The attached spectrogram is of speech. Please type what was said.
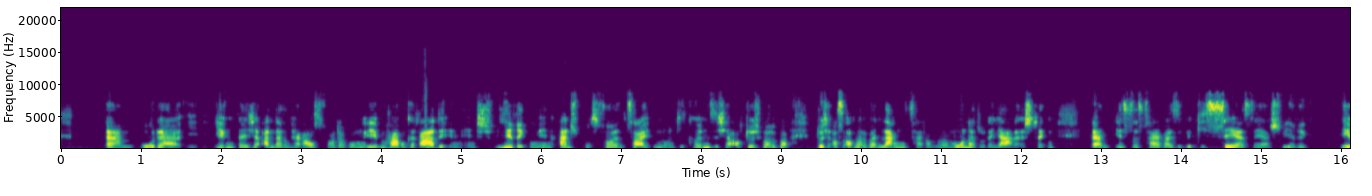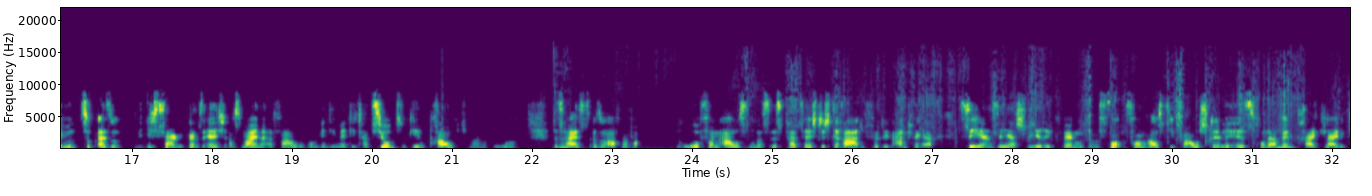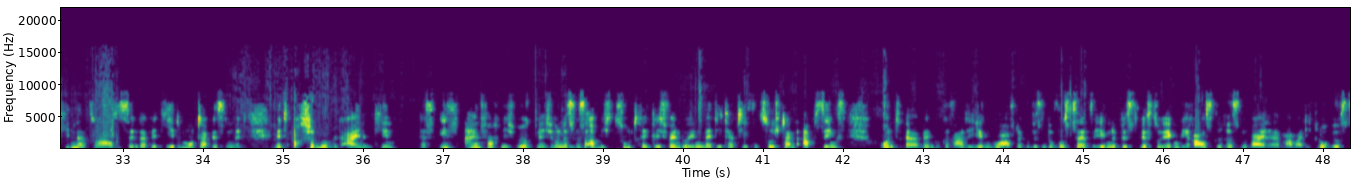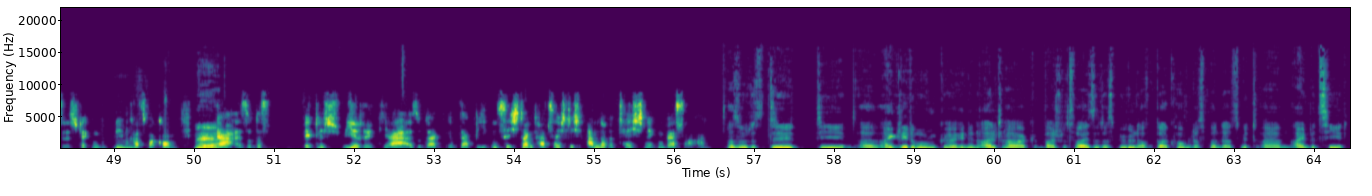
ähm, oder irgendwelche anderen Herausforderungen eben haben, gerade in, in schwierigen, in anspruchsvollen Zeiten und die können sich ja auch durch mal über, durchaus auch mal über langen Zeitraum, über Monate oder Jahre erstrecken, ähm, ist es teilweise wirklich sehr, sehr schwierig. Eben zu, also ich sage ganz ehrlich aus meiner Erfahrung, um in die Meditation zu gehen, braucht man Ruhe. Das ja. heißt also auch, man braucht Ruhe von außen. Das ist tatsächlich gerade für den Anfänger sehr, sehr schwierig, wenn vor, vorm Haus die Baustelle ist oder mhm. wenn drei kleine Kinder zu Hause sind. Da wird jede Mutter wissen, mit, mit auch schon nur mit einem Kind, das ist einfach nicht möglich. Und es ist auch nicht zuträglich, wenn du in meditativen Zustand absinkst und äh, wenn du gerade irgendwo auf einer gewissen Bewusstseinsebene bist, wirst du irgendwie rausgerissen, weil äh, Mama die Klobürste ist stecken geblieben. Mhm. Kannst mal kommen. Ja, ja. ja, also das wirklich schwierig, ja. Also da, da bieten sich dann tatsächlich andere Techniken besser an. Also das, die, die äh, Eingliederung äh, in den Alltag, beispielsweise das Bügeln auf dem Balkon, dass man das mit ähm, einbezieht.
